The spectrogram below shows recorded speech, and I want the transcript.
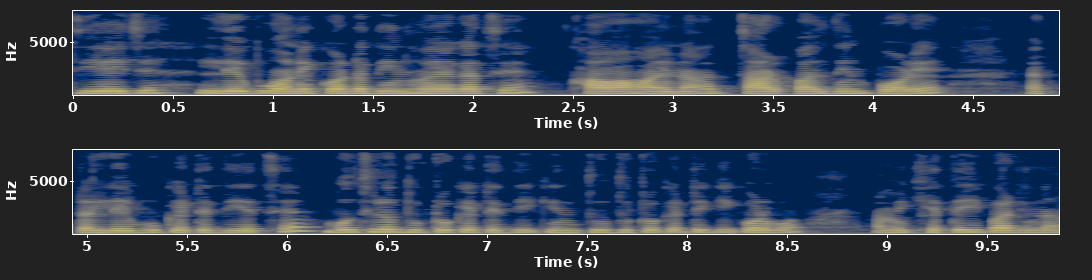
দিয়ে এই যে লেবু অনেক কটা দিন হয়ে গেছে, খাওয়া হয় না। চার পাঁচ দিন পরে একটা লেবু কেটে দিয়েছে। বলছিল দুটো কেটে দিই, কিন্তু দুটো কেটে কি করব? আমি খেতেই পারি না।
